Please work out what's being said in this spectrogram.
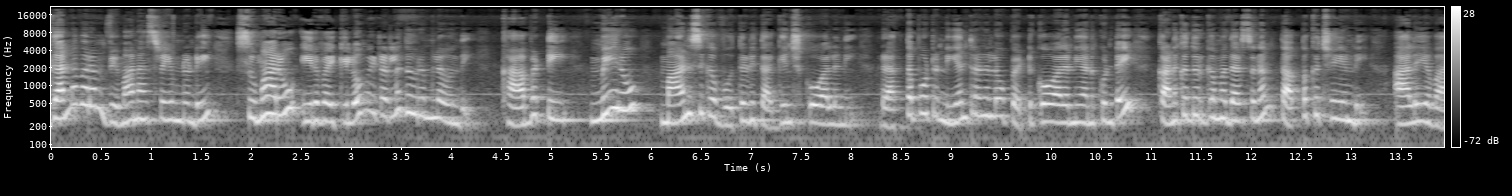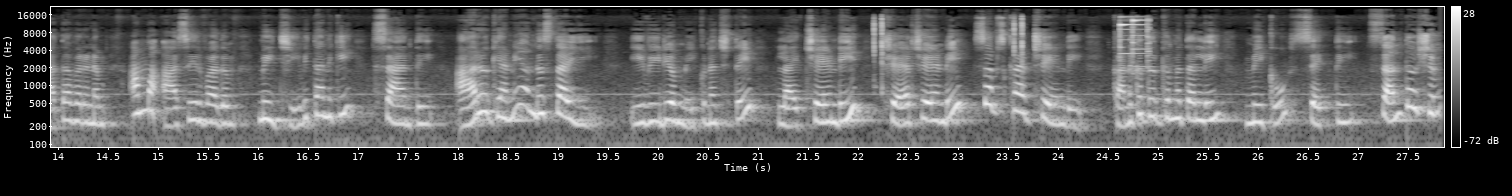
గన్నవరం విమానాశ్రయం నుండి సుమారు ఇరవై కిలోమీటర్ల దూరంలో ఉంది. కాబట్టి మీరు మానసిక ఒత్తిడి తగ్గించుకోవాలని రక్తపోటు నియంత్రణలో పెట్టుకోవాలని అనుకుంటే కనకదుర్గమ్మ దర్శనం తప్పక చేయండి. ఆలయ వాతావరణం అమ్మ ఆశీర్వాదం మీ జీవితానికి శాంతి ఆరోగ్యాన్ని అందిస్తాయి. ఈ వీడియో మీకు నచ్చితే లైక్ చేయండి షేర్ చేయండి సబ్స్క్రైబ్ చేయండి. కనకదుర్గమ్మ తల్లి మీకు శక్తి సంతోషం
